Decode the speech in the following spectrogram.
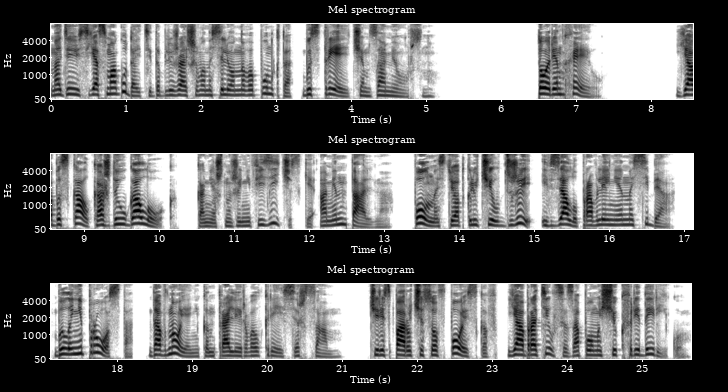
Надеюсь, я смогу дойти до ближайшего населенного пункта быстрее, чем замерзну. Торин Хейл. Я обыскал каждый уголок. Конечно же, не физически, а ментально. Полностью отключил Джи и взял управление на себя. Было непросто. Давно я не контролировал крейсер сам. Через пару часов поисков я обратился за помощью к Фредерику.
